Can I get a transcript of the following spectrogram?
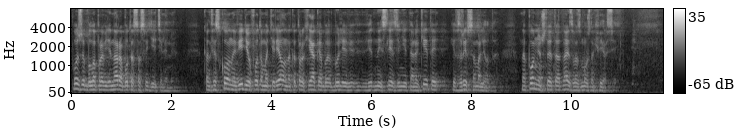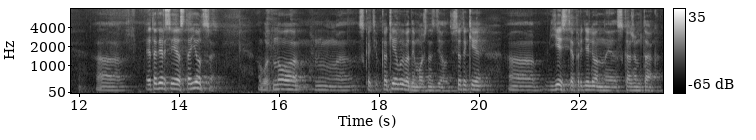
Позже была проведена работа со свидетелями. Конфискованы видео, фотоматериалы, на которых якобы были видны след зенитной ракеты и взрыв самолета. Напомню, что это одна из возможных версий. А, эта версия остается, вот, но, сказать, какие выводы можно сделать? Все-таки а, есть определенные, скажем так,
